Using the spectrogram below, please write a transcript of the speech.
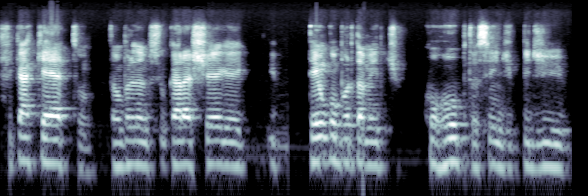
ficar quieto. Então, por exemplo, se o cara chega e tem um comportamento tipo, corrupto, assim, de pedir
